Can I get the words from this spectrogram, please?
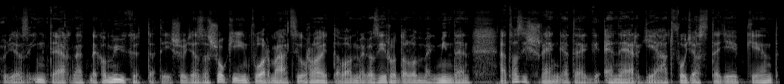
hogy az internetnek a működtetés, hogy az a sok információ rajta van, meg az irodalom, meg minden, hát az is rengeteg energiát fogyaszt egyébként.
